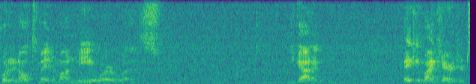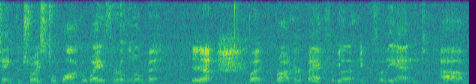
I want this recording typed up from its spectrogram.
put an ultimatum on me where it was you gotta making my character take the choice to walk away for a little bit yeah. but brought her back for the for the end. Um,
